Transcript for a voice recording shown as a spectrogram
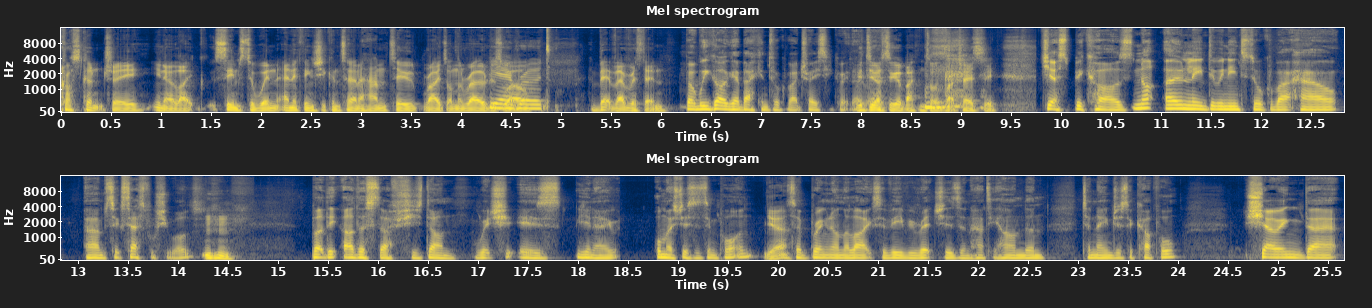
cross country. You know, like seems to win anything she can turn a hand to. Rides on the road as well. road. A bit of everything. But we got to go back and talk about Tracy quickly. Though, We do right? have to go back and talk about Tracy. just because not only do we need to talk about how um, successful she was, Mm-hmm. but the other stuff she's done, which is, you know, almost just as important. Yeah. So bringing on the likes of Evie Richards and Hattie Harnden, to name just a couple, showing that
